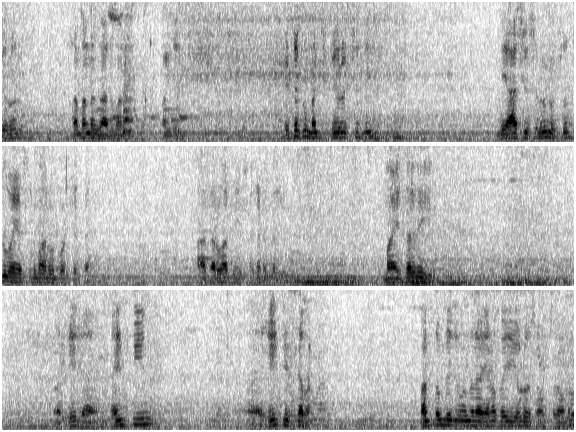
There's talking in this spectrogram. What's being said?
ఈరోజు సంబంధం కాదు మన మంది. బిడ్డకు మంచి పేరు వచ్చింది. నీ ఆశీస్సులు నువ్వు చూద్దు అయ్యే సినిమా అనుభవం చెప్పాను. ఆ తర్వాత ఈ సంఘటన జరిగింది. మా ఇద్దరిది నైన్టీన్ ఎయిటీ సెవెన్. పంతొమ్మిది వందల ఎనభై ఏడో సంవత్సరంలో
